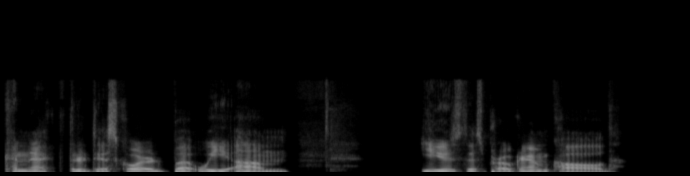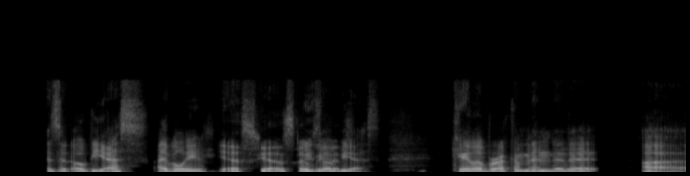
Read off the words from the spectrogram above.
connect through discord but we um use this program called is it obs i believe yes, yes. Use OBS. obs kaleb recommended it uh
